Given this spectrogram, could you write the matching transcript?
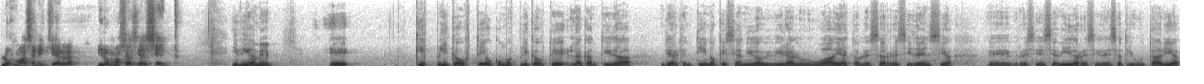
los más a la izquierda y los más hacia el centro. Y dígame, eh, ¿qué explica usted o cómo explica usted la cantidad de argentinos que se han ido a vivir al Uruguay a establecer residencia, eh, residencia vida, residencia tributaria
